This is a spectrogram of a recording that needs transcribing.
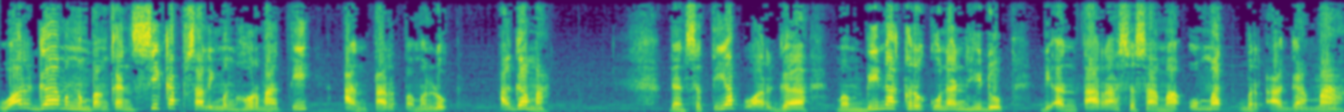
Warga mengembangkan sikap saling menghormati antar pemeluk agama. Dan setiap warga membina kerukunan hidup di antara sesama umat beragama.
